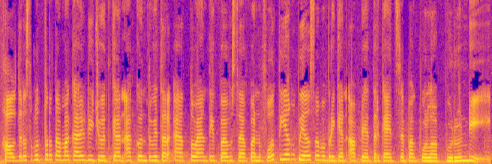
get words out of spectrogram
Hal tersebut pertama kali dicuitkan akun Twitter at 257foot yang biasa memberikan update terkait sepak bola Burundi.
